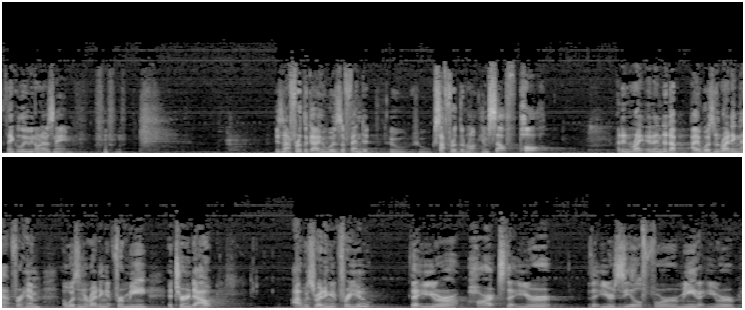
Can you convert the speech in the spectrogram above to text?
Thankfully, we don't have his name. it's not for the guy who was offended, who, who suffered the wrong, himself, Paul. I didn't write, it ended up, I wasn't writing that for him. I wasn't writing it for me. It turned out I was writing it for you that your hearts, that your, that your zeal for me, that your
